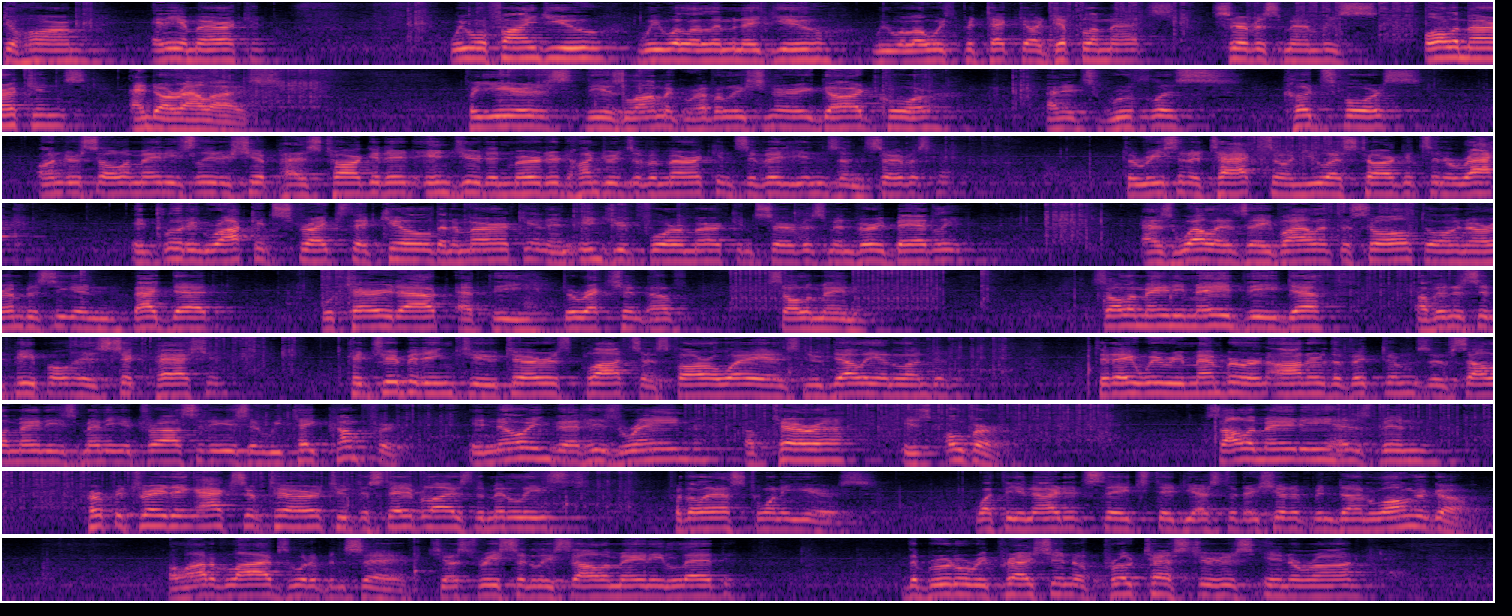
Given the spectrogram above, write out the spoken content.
to harm any American. We will find you. We will eliminate you. We will always protect our diplomats, service members, all Americans, and our allies. For years, the Islamic Revolutionary Guard Corps and its ruthless Quds Force under Soleimani's leadership has targeted, injured, and murdered hundreds of American civilians and servicemen. The recent attacks on U.S. targets in Iraq, including rocket strikes that killed an American and injured four American servicemen very badly, as well as a violent assault on our embassy in Baghdad, were carried out at the direction of Soleimani. Soleimani made the death of innocent people his sick passion, contributing to terrorist plots as far away as New Delhi and London. Today we remember and honor the victims of Soleimani's many atrocities, and we take comfort in knowing that his reign of terror is over. Soleimani has been perpetrating acts of terror to destabilize the Middle East for the last 20 years. What the United States did yesterday should have been done long ago. A lot of lives would have been saved. Just recently, Soleimani led the brutal repression of protesters in Iran,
